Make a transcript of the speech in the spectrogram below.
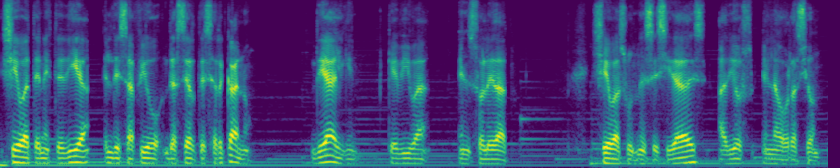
Llévate en este día el desafío de hacerte cercano de alguien que viva en soledad. Lleva sus necesidades a Dios en la oración.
